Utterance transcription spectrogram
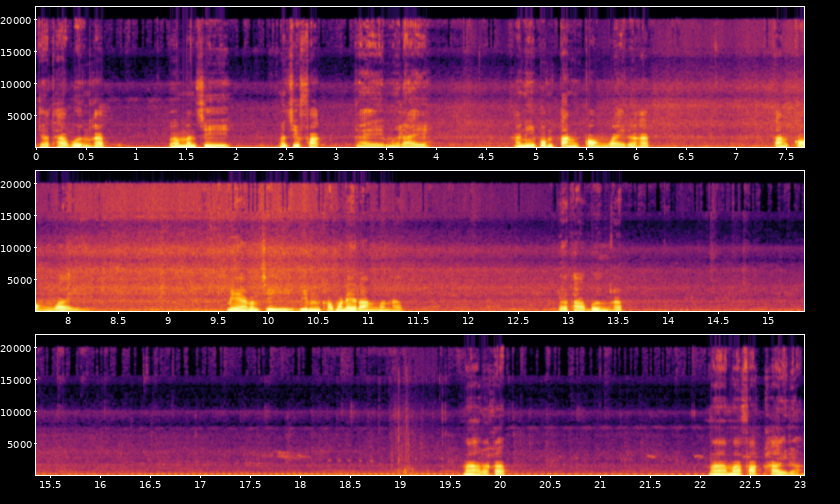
เดี๋ยวทาเบิงครับ ว่ามันสีมันสีฟักไอ้มือไรอันนี้ผมตั้งกล่องไว้ด้วยครับ ตั้งกล่องไว้แม่มันสียินเขามาในร่างมันครับ เดี๋ยวทาเบิงครับ มาแล้วครับ มา มาฝักไข่แล้ว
